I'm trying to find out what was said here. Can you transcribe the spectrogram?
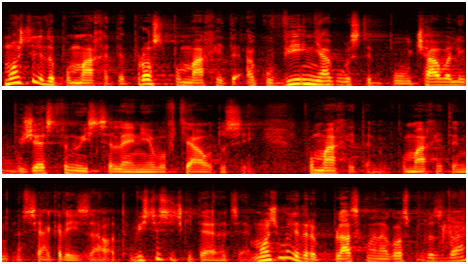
Можете ли да помахате? Просто помахайте. Ако вие някога сте получавали божествено изцеление в тялото си, помахайте ми, помахайте ми навсякъде из залата. Вижте всички тези ръце. Можем ли да ръкопляскаме на Господа за това?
